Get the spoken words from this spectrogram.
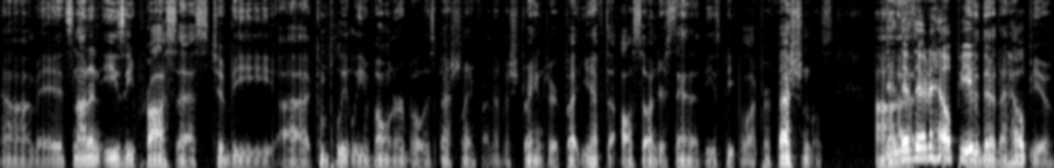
Um, it's not an easy process to be uh, completely vulnerable, especially in front of a stranger. But you have to also understand that these people are professionals, uh, and they're there to help you. They're there to help you.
